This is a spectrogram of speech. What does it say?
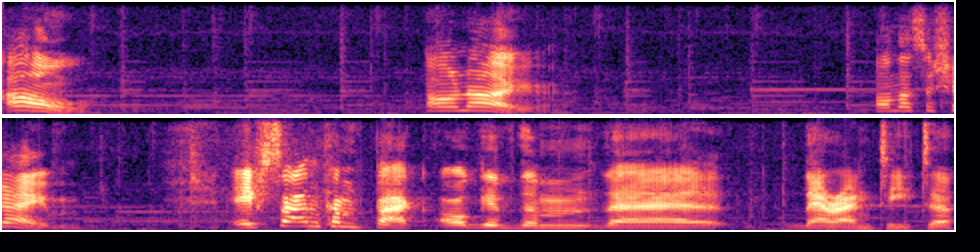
Oh. Oh, no. Oh, that's a shame. If Saturn comes back, I'll give them their their anteater.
